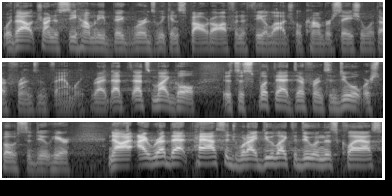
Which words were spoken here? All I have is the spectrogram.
without trying to see how many big words we can spout off in a theological conversation with our friends and family, right? That, that's my goal, is to split that difference and do what we're supposed to do here. Now, I, I read that passage. What I do like to do in this class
